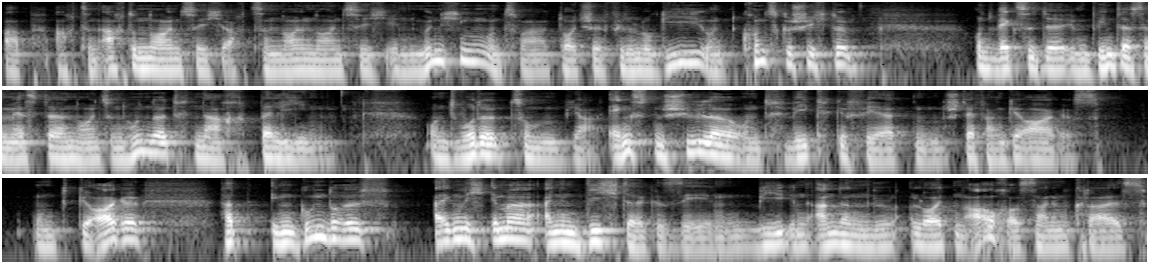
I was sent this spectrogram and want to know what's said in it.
ab 1898, 1899 in München und zwar deutsche Philologie und Kunstgeschichte und wechselte im Wintersemester 1900 nach Berlin und wurde zum ja, engsten Schüler und Weggefährten Stefan Georges. Und George hat in Gundolf eigentlich immer einen Dichter gesehen, wie in anderen Leuten auch aus seinem Kreis.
